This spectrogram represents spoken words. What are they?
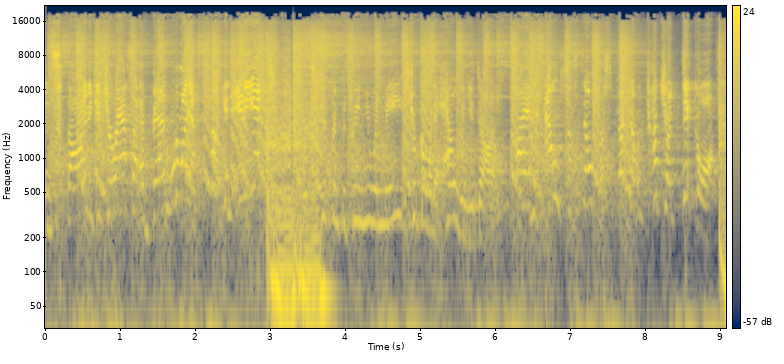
Woman's thigh to get your ass out of bed? What am I, a fucking idiot? What's different between you and me you're going to hell when you die. If I had an ounce of self-respect, I would cut your dick off.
